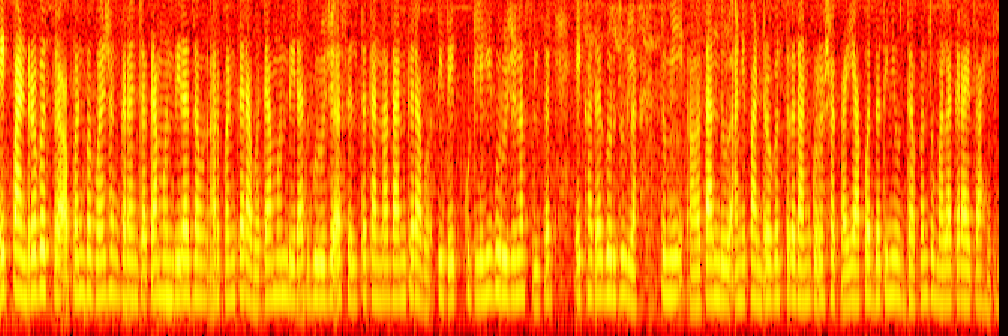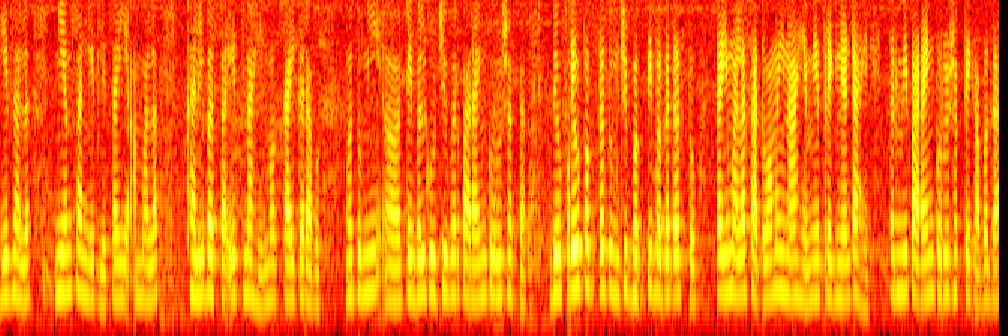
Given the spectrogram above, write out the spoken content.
एक पांढरं वस्त्र आपण भगवान शंकरांच्या त्या मंदिरात जाऊन अर्पण करावं. त्या मंदिरात गुरुजी असेल तर त्यांना दान करावं. तिथे कुठलेही गुरुजी नसतील तर एखाद्या गरजूला तुम्ही तांदूळ आणि पांढरं वस्त्र दान करू शकता. या पद्धतीने उद्यापन तुम्हाला करायचं आहे. हे झालं नियम सांगितले. ताई आम्हाला खाली बसता येत नाही. मग काय करावं? मग तुम्ही टेबल खुर्चीवर पारायण करू शकता. देव देव फक्त तुमची भक्ती बघत असतो. ताई मला सातवा महिना आहे मी प्रेग्नेंट आहे. तर मी पारायण करू शकते का? बघा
